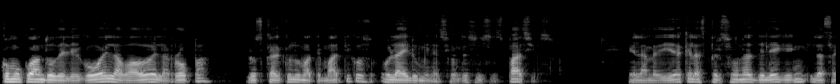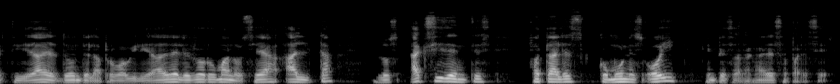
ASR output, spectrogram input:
como cuando delegó el lavado de la ropa, los cálculos matemáticos o la iluminación de sus espacios. En la medida que las personas deleguen las actividades donde la probabilidad del error humano sea alta, los accidentes fatales comunes hoy empezarán a desaparecer.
